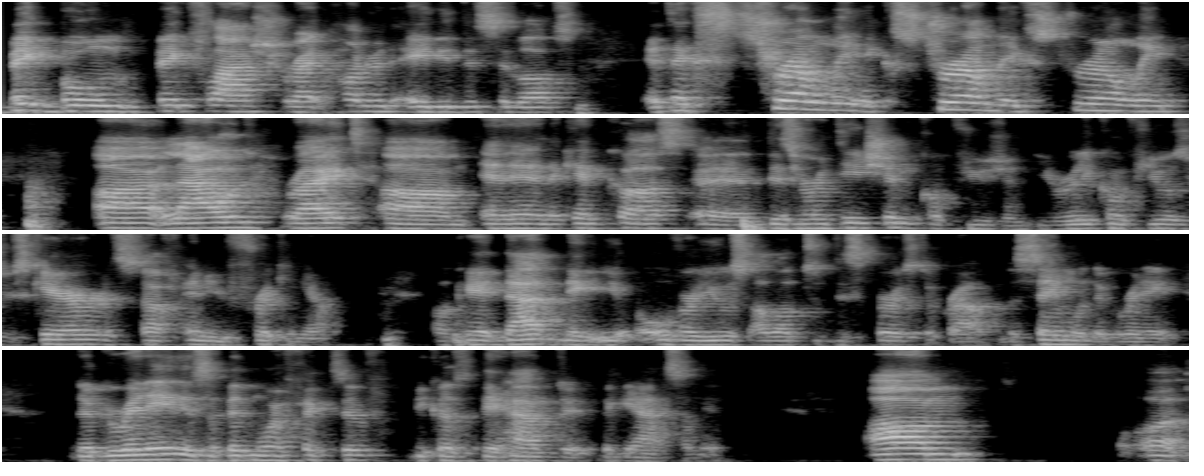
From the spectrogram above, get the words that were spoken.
big boom, big flash, right? 180 decibels it's extremely, extremely, extremely uh, loud, right? Um, and then it can cause uh, disorientation, confusion. You're really confused, you're scared and stuff, and you're freaking out. Okay, that they overuse a lot to disperse the crowd. The same with the grenade. The grenade is a bit more effective because they have the, the gas on it. Um, uh,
